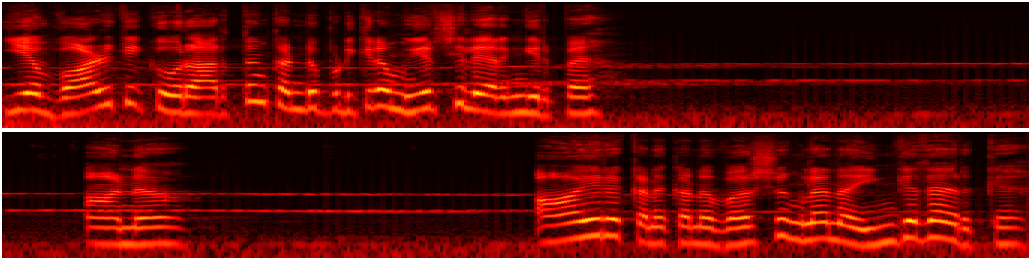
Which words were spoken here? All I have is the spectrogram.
என் வாழ்க்கைக்கு ஒரு அர்த்தம் கண்டுபிடிக்கிற முயற்சியில் இறங்கியிருப்பேன். ஆனா ஆயிரக்கணக்கான வருஷங்களா நான் இங்கே தான் இருக்கேன்.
